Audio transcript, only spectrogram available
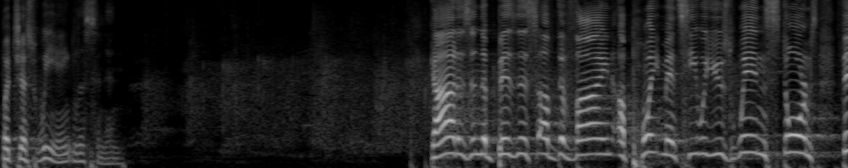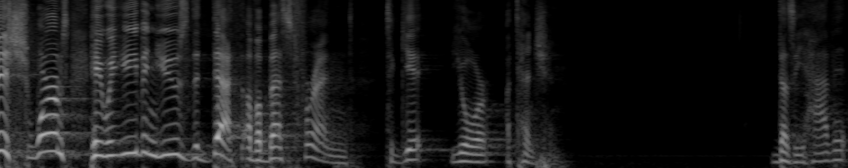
but just we ain't listening. God is in the business of divine appointments. He will use winds, storms, fish, worms. He will even use the death of a best friend to get your attention. Does He have it?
